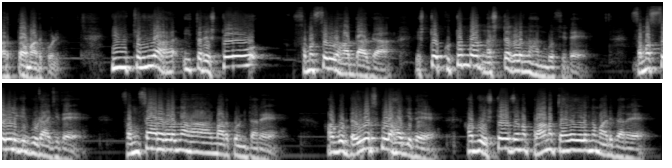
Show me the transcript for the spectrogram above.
ಅರ್ಥ ಮಾಡ್ಕೊಳ್ಳಿ. ಇವಕ್ಕೆಲ್ಲ ಈ ಥರ ಎಷ್ಟೋ ಸಮಸ್ಯೆಗಳು ಆದಾಗ, ಎಷ್ಟೋ ಕುಟುಂಬ ನಷ್ಟಗಳನ್ನು ಅನುಭವಿಸಿದೆ. ಸಮಸ್ಯೆಗಳಿಗೆ ಗೂಡಾಗಿದೆ. ಸಂಸಾರಗಳನ್ನ ಮಾಡ್ಕೊಂಡಿದ್ದಾರೆ. ಹಾಗೂ ಡೈವರ್ಸ್ಗಳು ಆಗಿದೆ. ಹಾಗೂ ಎಷ್ಟೋ ಜನ ಪ್ರಾಣ ತ್ಯಾಗಗಳನ್ನು ಮಾಡಿದ್ದಾರೆ.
